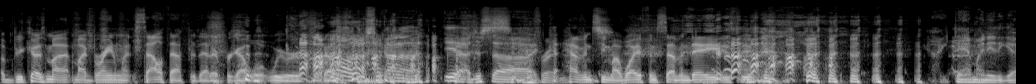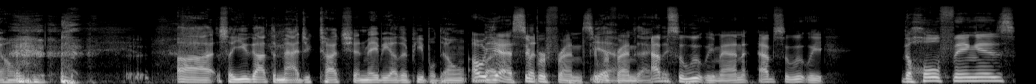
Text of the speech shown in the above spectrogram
uh, because my my brain went south after that, I forgot what we were. What I was Oh, just kind of, yeah, just uh, Super haven't seen my wife in seven days. like, damn, I need to get home. Uh, so you got the magic touch, and maybe other people don't. Oh but- yeah, but- super friend, super yeah, friend. exactly. Absolutely, man. Absolutely. The whole thing is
